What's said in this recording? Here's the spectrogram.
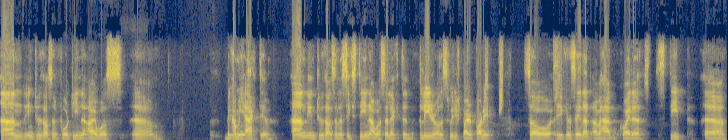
and in 2014, I was um, becoming active. And in 2016, I was elected the leader of the Swedish Pirate Party. So you can say that I've had quite a steep uh,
